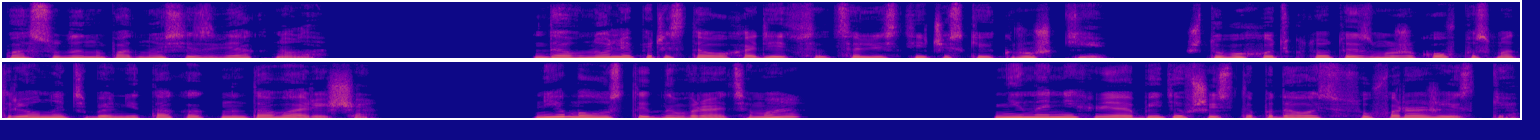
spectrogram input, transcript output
Посуда на подносе звякнула. «Давно ли перестала ходить в социалистические кружки?» чтобы хоть кто-то из мужиков посмотрел на тебя не так, как на товарища. Не было стыдно врать им, а? Не на них ли, обидевшись, ты подалась в суфражистки?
